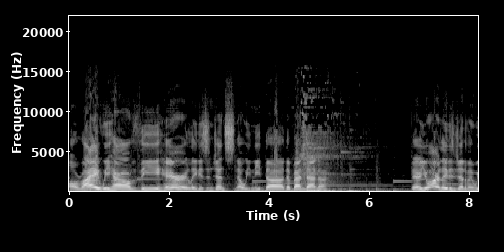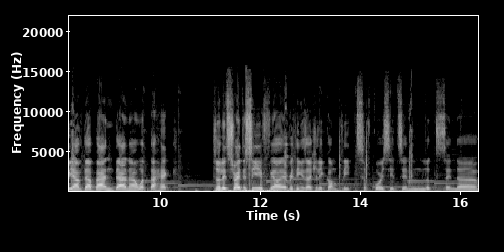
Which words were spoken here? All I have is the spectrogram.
All right we have the hair ladies and gents. Now we need the the bandana. There you are ladies and gentlemen. We have the bandana. What the heck? So let's try to see if uh, everything is actually complete. Of course it's in looks and uh,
